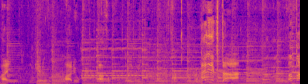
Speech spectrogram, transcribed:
はい。抜けると。あ了解あそっか。だいぶいい何で食った。あパ。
